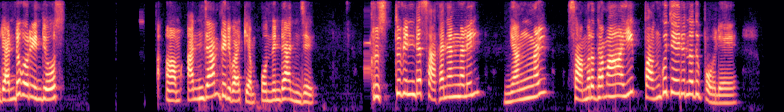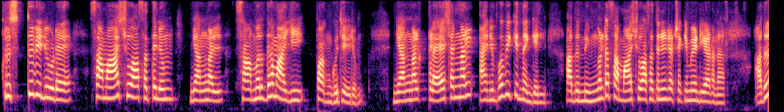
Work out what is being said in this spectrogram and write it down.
രണ്ട് കൊറിയന്ത്യോസ് അഞ്ചാം തിരുവാക്യം ഒന്നിന്റെ അഞ്ച്. ക്രിസ്തുവിന്റെ സഹനങ്ങളിൽ ഞങ്ങൾ സമൃദ്ധമായി പങ്കുചേരുന്നത് പോലെ ക്രിസ്തുവിലൂടെ സമാശ്വാസത്തിലും ഞങ്ങൾ സമൃദ്ധമായി പങ്കുചേരും. ഞങ്ങൾ ക്ലേശങ്ങൾ അനുഭവിക്കുന്നെങ്കിൽ അത് നിങ്ങളുടെ സമാശ്വാസത്തിനും രക്ഷയ്ക്കും വേണ്ടിയാണെന്ന്. അത്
